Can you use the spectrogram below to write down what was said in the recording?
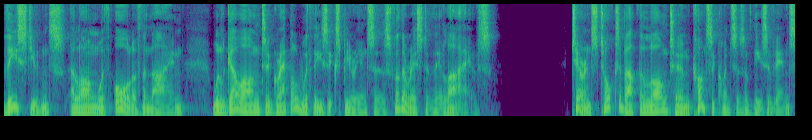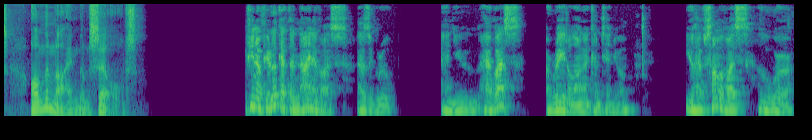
these students, along with all of the nine, will go on to grapple with these experiences for the rest of their lives. Terrence talks about the long term consequences of these events on the nine themselves. If you know, if you look at the nine of us as a group, and you have us arrayed along a continuum, you have some of us who were,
